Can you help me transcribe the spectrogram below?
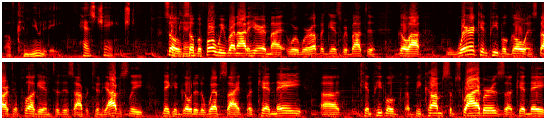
of community has changed. So, okay. so before we run out of here, and my we're, we're up against, we're about to go out where can people go and start to plug into this opportunity? Obviously, they can go to the website, but can they? Uh, can people uh, become subscribers? Uh, can they?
